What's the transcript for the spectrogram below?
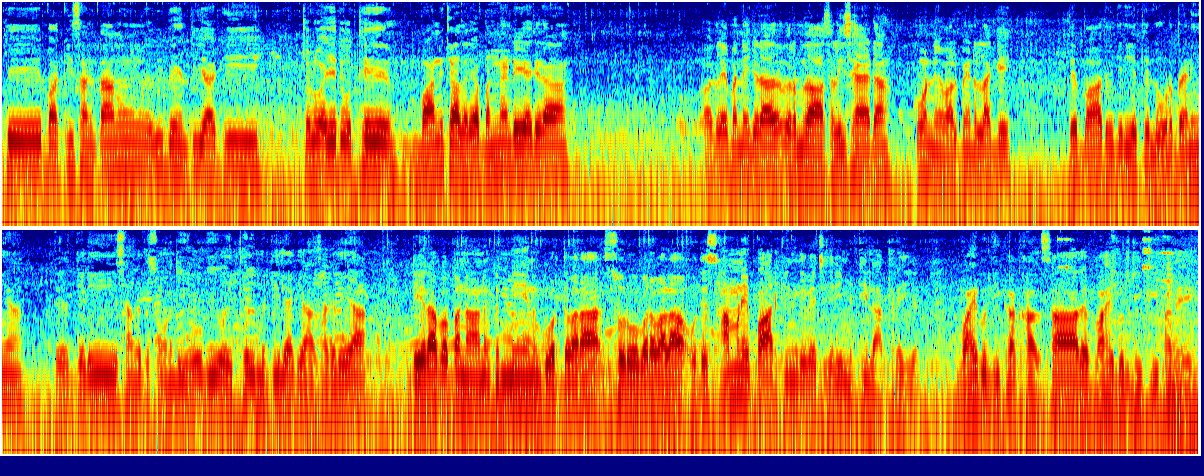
ਤੇ ਬਾਕੀ ਸੰਗਤਾਂ ਨੂੰ ਇਹ ਵੀ ਬੇਨਤੀ ਆ ਕਿ ਚਲੋ ਅਜੇ ਤੇ ਉੱਥੇ ਬੰਨ ਚੱਲ ਰਿਹਾ, ਬੰਨਣ ਡੇ ਆ ਜਿਹੜਾ ਅਗਲੇ ਬੰਨੇ ਜਿਹੜਾ ਰਮਦਾਸ ਵਾਲੀ ਸਾਈਡ ਆ, ਘੋਨੇਵਾਲ ਪਿੰਡ ਲਾਗੇ, ਤੇ ਬਾਅਦ ਵਿੱਚ ਜਿਹੜੀ ਇੱਥੇ ਲੋਡ ਪੈਣੀ ਆ ਤੇ ਜਿਹੜੀ ਸੰਗਤ ਸੁਣਦੀ ਹੋਊਗੀ, ਉਹ ਇੱਥੇ ਵੀ ਮਿੱਟੀ ਲੈ ਕੇ ਆ ਸਕਦੇ ਆ। ਡੇਰਾ ਬਾਬਾ ਨਾਨਕ ਮੇਨ ਗੁਰਦੁਆਰਾ ਸਰੋਵਰ ਵਾਲਾ, ਉਹਦੇ ਸਾਹਮਣੇ ਪਾਰਕਿੰਗ ਦੇ ਵਿੱਚ ਜਿਹੜੀ ਮਿੱਟੀ ਲੱਥ ਰਹੀ ਆ ਵਾਹਿਗੁਰੂ ਜੀ ਕਾ ਖਾਲਸਾ ਤੇ ਵਾਹਿਗੁਰੂ ਜੀ ਕੀ ਫਤਿਹ।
